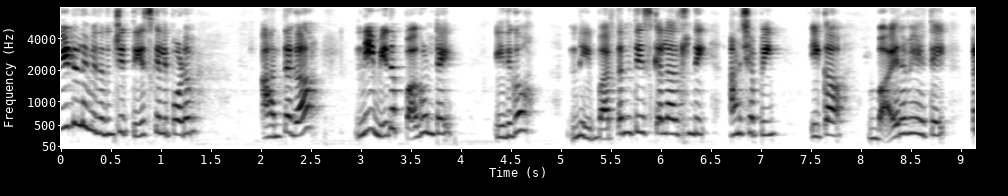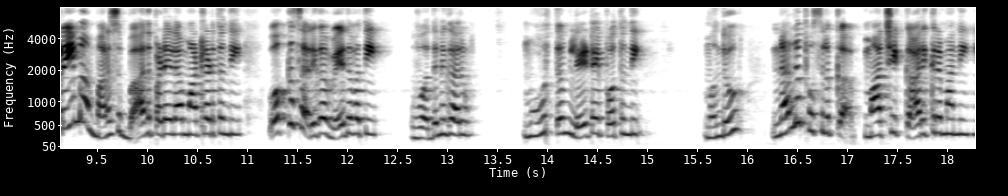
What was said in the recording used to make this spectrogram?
పీటల మీద నుంచి తీసుకెళ్ళిపోవడం అంతగా నీ మీద పగుంటే ఇదిగో నీ భర్తను తీసుకెళ్ళాల్సింది అని చెప్పి ఇక భైరవి అయితే ప్రేమ మనసు బాధపడేలా మాట్లాడుతుంది. ఒక్కసారిగా వేదవతి వదన గారు ముహూర్తం లేట్ అయిపోతుంది. ముందు నల్ల పొసలు క- మార్చే కార్యక్రమాన్ని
